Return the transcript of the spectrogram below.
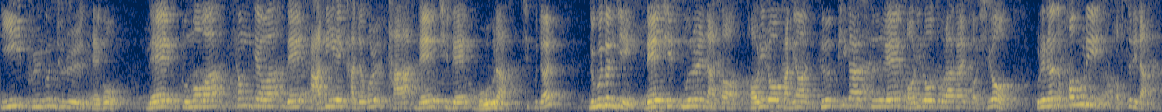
이 붉은 줄을 내고 내 부모와 형제와 내 아비의 가족을 다 내 집에 모으라. 19절. 누구든지 내 집 문을 나서 거리로 가면 그 피가 그의 머리로 돌아갈 것이요. 우리는 허물이 없으리라.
